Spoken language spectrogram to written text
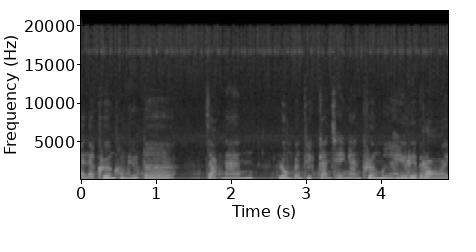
ร์และเครื่องคอมพิวเตอร์ จากนั้นลงบันทึกการใช้งานเครื่องมือให้เรียบร้อย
